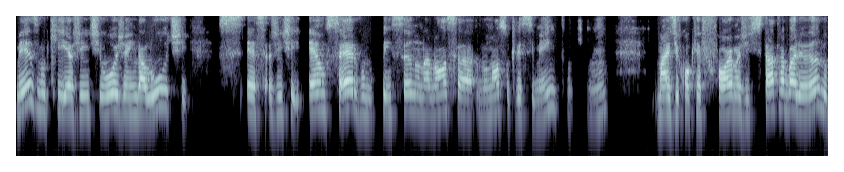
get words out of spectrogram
mesmo que a gente hoje ainda lute, é, a gente é um servo pensando na nossa, no nosso crescimento, né? Mas de qualquer forma a gente está trabalhando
